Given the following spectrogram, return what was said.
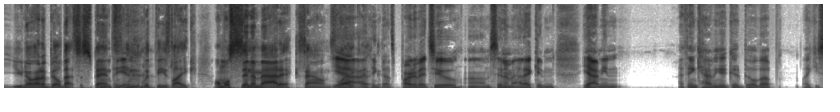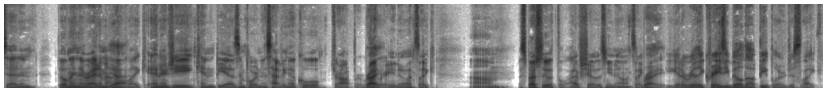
you know how to build that suspense Yeah. in, with these like almost cinematic sounds. Yeah, like, I think that's part of it too. Um cinematic and yeah, I mean I think having a good build up, like you said, and building the right amount Yeah. of like energy can be as important as having a cool drop or Right. You know, it's like um especially with the live shows, you know, it's like Right. you get a really crazy build up, people are just like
